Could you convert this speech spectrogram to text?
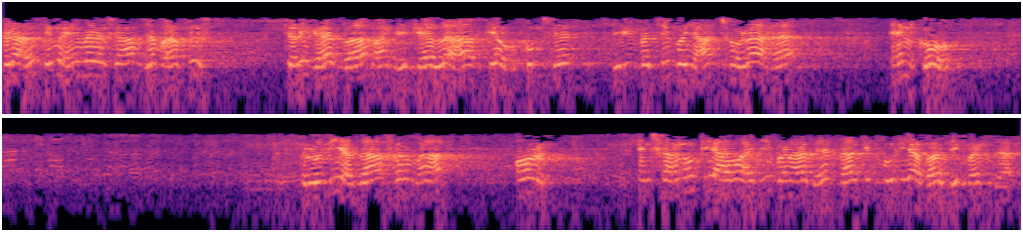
پھر حضرت ابراہیم علیہ جب واپس چلے گئے، دعا مانگی کہ اللہ آپ کے حکم سے بیوی بچے کو یہاں چھوڑا ہے، ان کو روزی عذاب فرما اور انسانوں کی آبادی بنا دے تاکہ پوری آبادی بن جائے۔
